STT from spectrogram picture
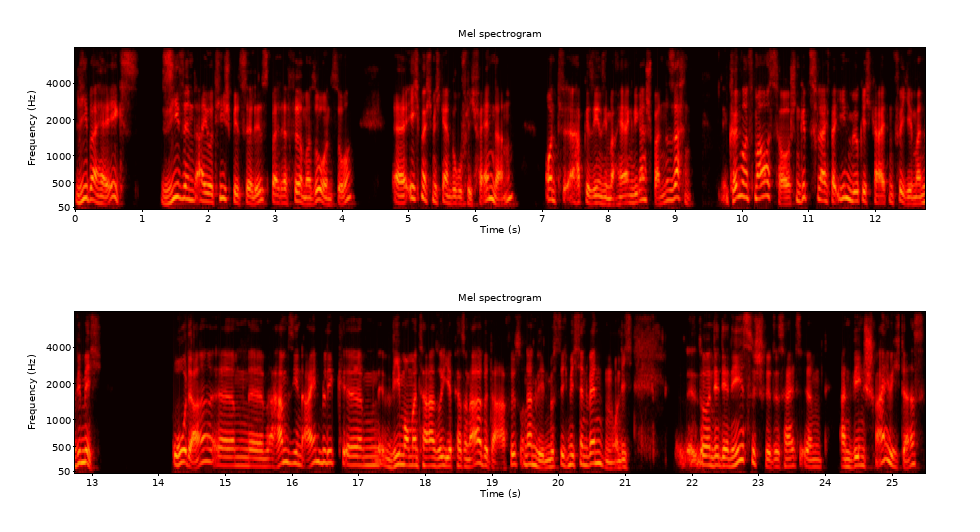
lieber Herr X, Sie sind IoT-Spezialist bei der Firma so und so. Äh, ich möchte mich gern beruflich verändern und äh, habe gesehen, Sie machen ja irgendwie ganz spannende Sachen. Können wir uns mal austauschen? Gibt es vielleicht bei Ihnen Möglichkeiten für jemanden wie mich? Oder ähm, äh, haben Sie einen Einblick, ähm, wie momentan so Ihr Personalbedarf ist und an wen müsste ich mich denn wenden? Und ich, äh, so der, der nächste Schritt ist halt, ähm, an wen schreibe ich das?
